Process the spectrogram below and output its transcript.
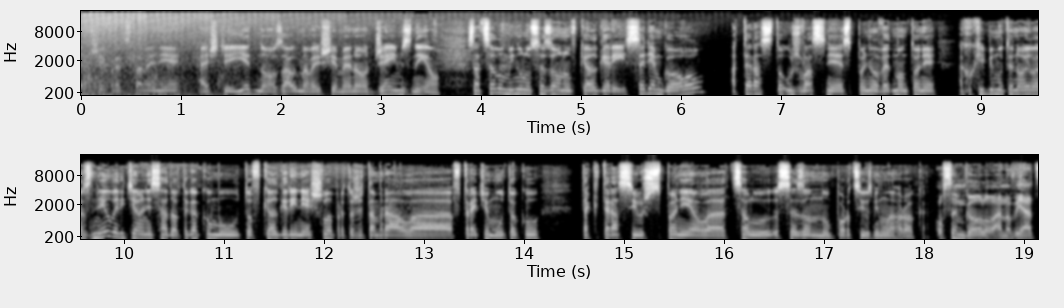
Lepšie predstavenie a ešte jedno zaujímavejšie meno, James Neal. Za celú minulú sezónu v Calgary 7 gólov a teraz to už vlastne splnil v Edmontone, ako keby mu ten Oilers neuveriteľne sadol, tak ako mu to v Calgary nešlo, pretože tam hral eh, v treťom útoku, tak teraz si už splnil eh, celú sezónnu porciu z minulého roka. 8 gólov, áno, viac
